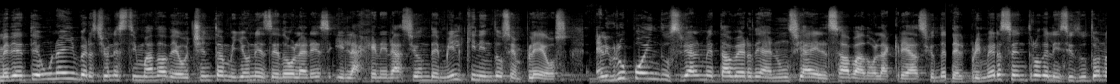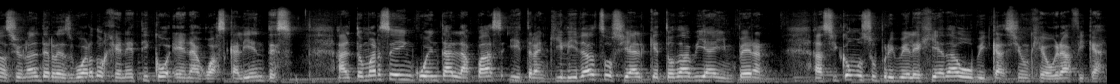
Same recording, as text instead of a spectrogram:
Mediante una inversión estimada de 80 millones de dólares y la generación de 1.500 empleos, el Grupo Industrial Metaverde anuncia el sábado la creación del primer centro del Instituto Nacional de Resguardo Genético en Aguascalientes, al tomarse en cuenta la paz y tranquilidad social que todavía imperan, así como su privilegiada ubicación geográfica.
